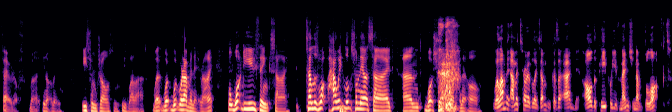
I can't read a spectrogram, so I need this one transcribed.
Fair enough, right? You know what I mean? He's from Dresden. He's well hard. We're, we're, we're having it, right? But what do you think, Si? Tell us what how it looks from the outside and what's your take on it all. Well, I'm a, I'm a terrible example because I, I, all the people you've mentioned I've blocked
